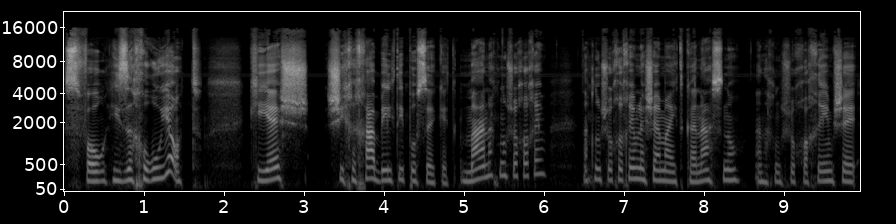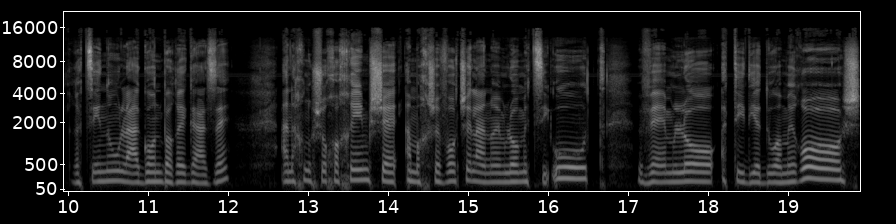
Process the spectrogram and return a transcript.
ספור היזכרויות. כי יש שכחה בלתי פוסקת. מה אנחנו שוכחים? אנחנו שוכחים לשם מה התכנסנו, אנחנו שוכחים שרצינו לעגון ברגע הזה, אנחנו שוכחים שהמחשבות שלנו הן לא מציאות, והן לא עתיד ידוע מראש,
